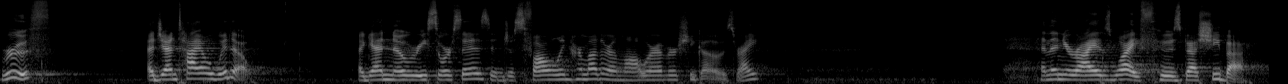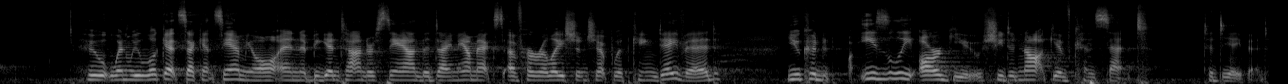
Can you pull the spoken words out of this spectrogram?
Ruth, a Gentile widow. Again, no resources and just following her mother in law wherever she goes, right? And then Uriah's wife, who's Bathsheba, who, when we look at 2 Samuel and begin to understand the dynamics of her relationship with King David, you could easily argue she did not give consent to David.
